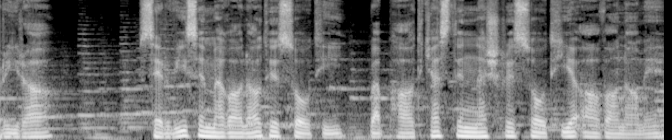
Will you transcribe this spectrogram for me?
ریرا سرویس مقالات صوتی و پادکست نشر صوتی آوانامه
